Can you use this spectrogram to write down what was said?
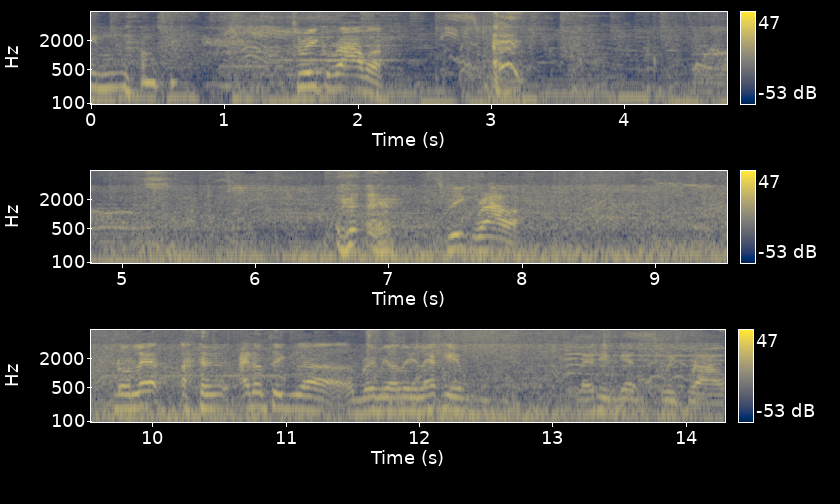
Ui, một nghìn năm Three round à Three gram à Don't let I don't think uh, Premier League let him Let him get three gram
